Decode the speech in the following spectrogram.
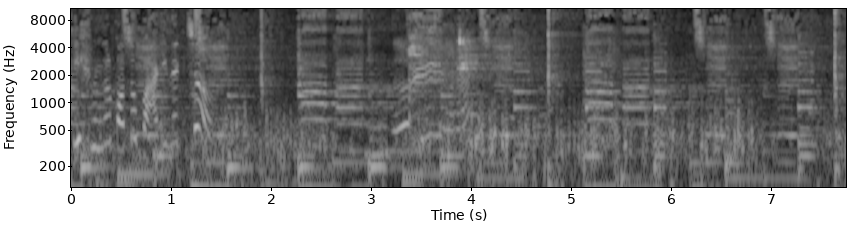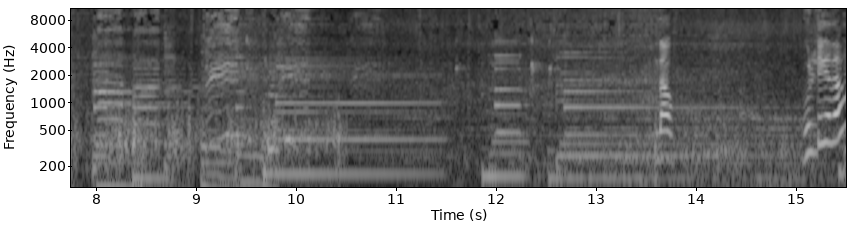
কি সুন্দর কত বাড়ি দেখছ? দাও। গুলটিকে দাও?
